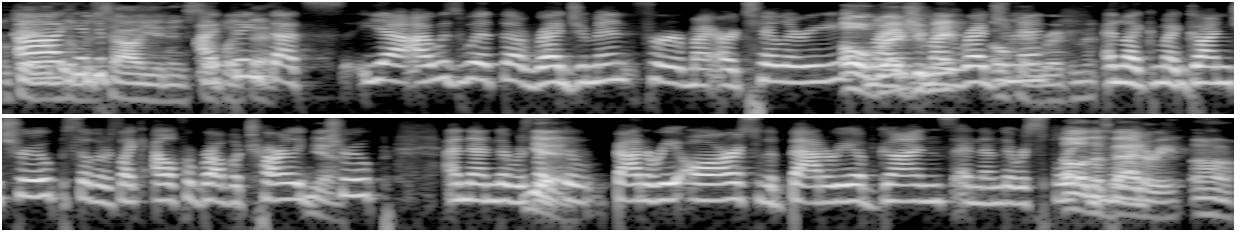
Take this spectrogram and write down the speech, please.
Okay, Uh, yeah, battalion and I stuff think like that. that's yeah. I was with a regiment for my artillery. oh, my, regiment. my regiment, Okay, regiment. and like my gun troop. So there's like Alpha Bravo Charlie Yeah. troop, and then there was like the battery R, so the battery of guns, and then there was split. Oh, the into, like- battery. uh-huh.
